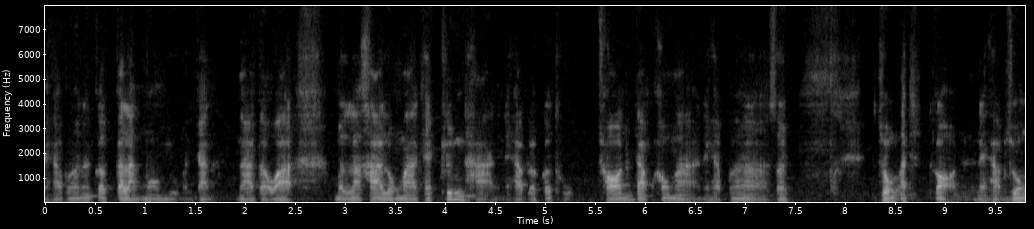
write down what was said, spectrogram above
นะครับเพราะฉะนั้นก็กำลังมองอยู่เหมือนกัน นะแต่ว่าเหมือนราคาลงมาแค่ครึ่งทางนะครับแล้วก็ถูกช้อนกลับเข้ามานะครับเมื่อช่วงอาทิตย์ก่อนนะครับช่วง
